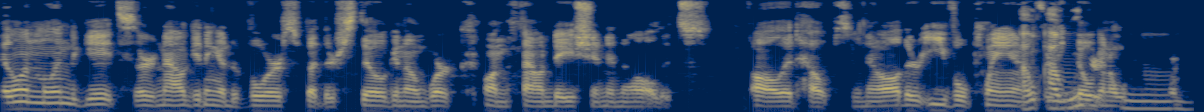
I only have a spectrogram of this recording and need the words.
Bill and Melinda Gates are now getting a divorce, but they're still going to work on the foundation and all its all it helps. You know, all their evil plans I- are I still going to. Mm.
